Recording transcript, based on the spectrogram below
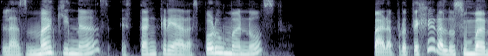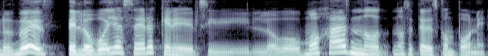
las máquinas están creadas por humanos para proteger a los humanos, ¿no? Es, te lo voy a hacer que si lo mojas no, no se te descompone.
